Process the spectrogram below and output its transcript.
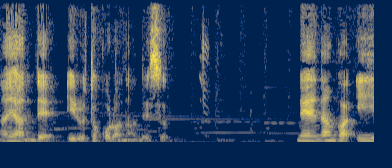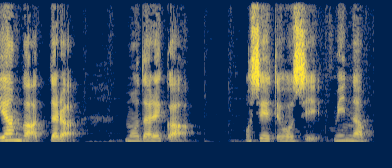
悩んでいるところなんです。ね、なんかいい案があったら、もう誰か教えてほしい。みんな、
